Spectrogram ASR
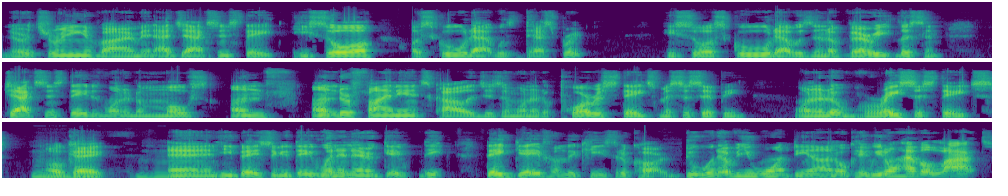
nurturing environment at Jackson State. He saw a school that was desperate. He saw a school that was in a very listen. Jackson State is one of the most un, underfinanced colleges in one of the poorest states, Mississippi, one of the racist states. Mhm. Okay, Mhm. and he basically they went in there and gave they, they gave him the keys to the car. Do whatever you want, Deion. Okay, we don't have a lot,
